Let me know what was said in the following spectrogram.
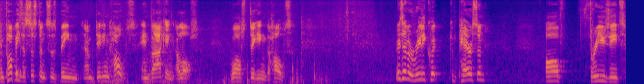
And Poppy's assistance has been um, digging holes and barking a lot whilst digging the holes. Let's have a really quick comparison of 3UZs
